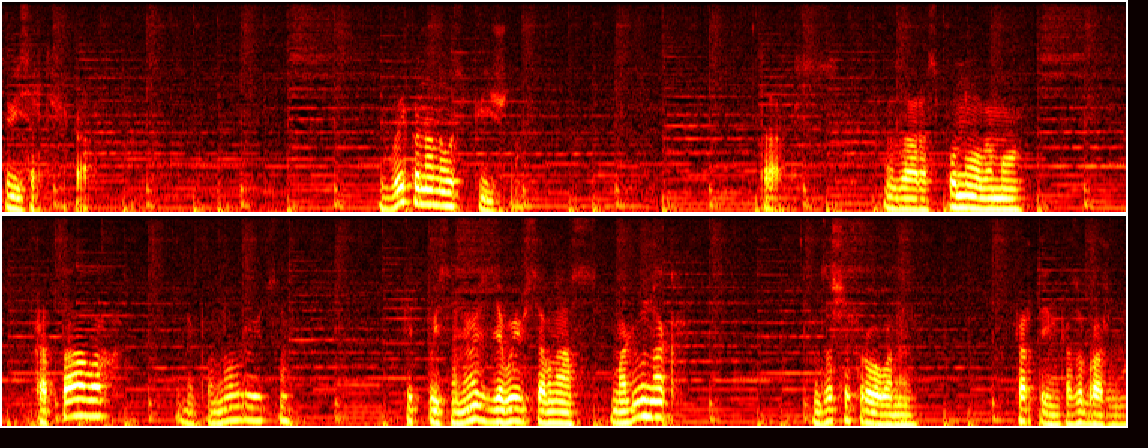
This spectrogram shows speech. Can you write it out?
свій сертифікат. Виконано успішно. Так, зараз поновимо каталог. Не поновлюється. Підписані. Ось з'явився в нас малюнок зашифрований. Картинка, зображення.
